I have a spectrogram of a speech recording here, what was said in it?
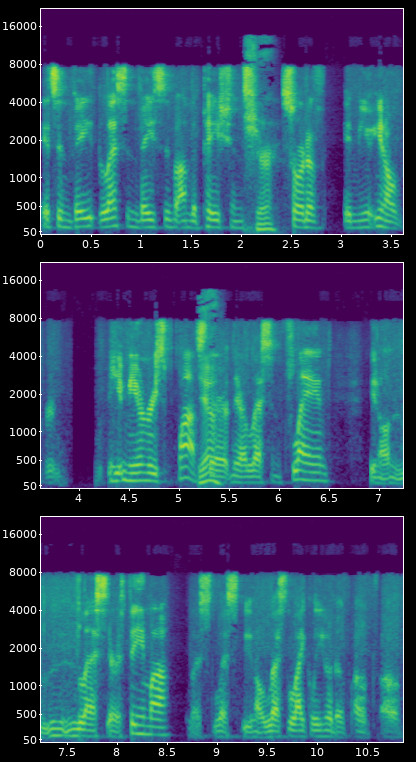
it's inva- less invasive on the patient's Sure. sort of immune, you know, immune response. Yeah. They're they're less inflamed, you know, less erythema, less less you know less likelihood of of, of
